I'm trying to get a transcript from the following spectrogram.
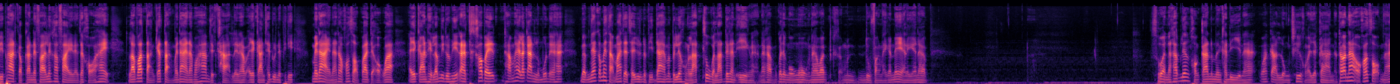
พิพาทกับการไฟฟ้าเรื่องค่าไฟเนี่ยจะขอให้รับว่าต่างแก้ต่างไม่ได้นะเพราะห้ามเด็ดขาดเลยนะครับอายการใช้ดุลยพินิษไม่ได้นะถ้าข้อสอบก็อาจจะออกว่าอายการเห็นแล้วมีดุลยพินิษเข้าไปทำให้ละกันสมมตินะฮะ แบบนี้ก็ไม่สามารถจะใช้ดุลพินิษได้ มันเป็นเรื่องของรัฐสู้กับรัฐด้วยกันเองนะนะครับ ก็จะงงๆนะว่ามันดูฝั่งไหนกันแน่อะไรเงี้ยนะครับ ส่วนนะครับเรื่องของการดำเนินคดีนะฮะว่าการลงชื่อของอายการ ถ้าหน้าออกข้อสอบนะ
